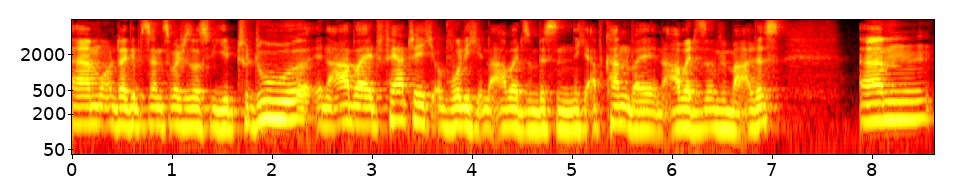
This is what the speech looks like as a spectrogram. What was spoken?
ähm, und da gibt es dann zum Beispiel sowas wie To-Do, in Arbeit, fertig, obwohl ich in Arbeit so ein bisschen nicht ab kann, weil in Arbeit ist irgendwie mal alles. Ähm,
